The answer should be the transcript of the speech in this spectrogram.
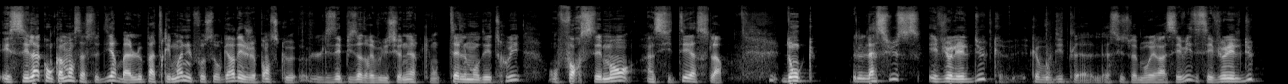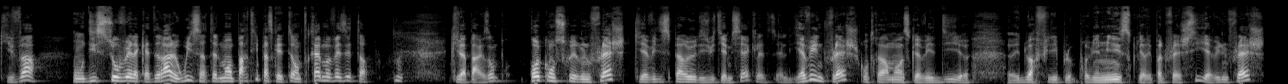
Et c'est là qu'on commence à se dire, bah, le patrimoine, il faut sauvegarder. Je pense que les épisodes révolutionnaires qui ont tellement détruit ont forcément incité à cela. Donc, Lassus et Viollet-le-Duc, comme vous dites, Lassus va mourir assez vite, c'est Viollet-le-Duc qui va, on dit sauver la cathédrale, oui, certainement en partie, parce qu'elle était en très mauvais état. Qui va, par exemple, reconstruire une flèche qui avait disparu au XVIIIe siècle. Il y avait une flèche, contrairement à ce qu'avait dit euh, Édouard Philippe, le Premier ministre, qu'il n'y avait pas de flèche. Si, il y avait une flèche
